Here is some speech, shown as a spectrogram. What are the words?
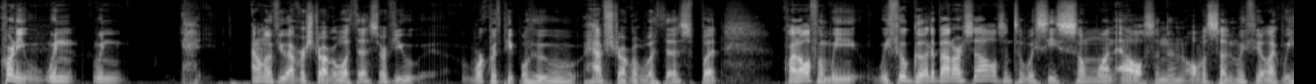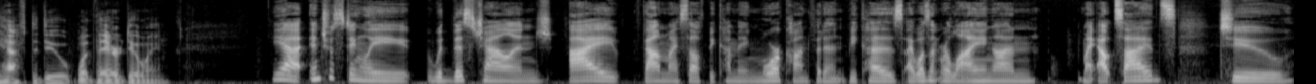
Courtney, when when I don't know if you ever struggle with this or if you uh, work with people who have struggled with this, but quite often we we feel good about ourselves until we see someone else and then all of a sudden we feel like we have to do what they are doing. Yeah, interestingly, with this challenge, I found myself becoming more confident because I wasn't relying on my outsides to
